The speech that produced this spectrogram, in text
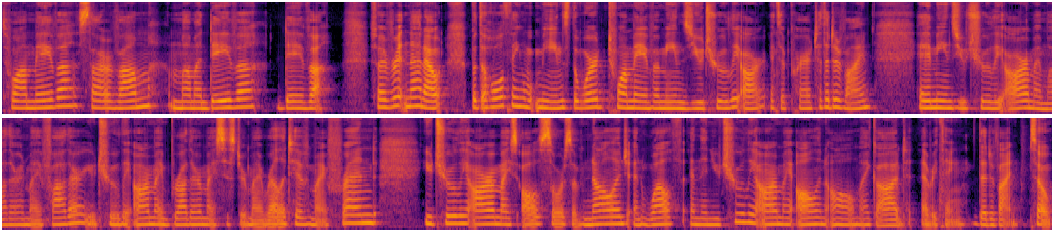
twameva sarvam. Mamadeva deva. So I've written that out, but the whole thing means the word Twameva means you truly are. It's a prayer to the divine. It means you truly are my mother and my father. You truly are my brother, my sister, my relative, my friend. You truly are my all source of knowledge and wealth. And then you truly are my all in all, my God, everything, the divine. So,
